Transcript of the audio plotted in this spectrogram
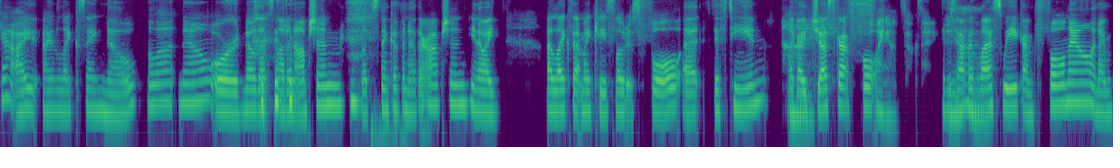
Yeah, I I like saying no a lot now, or no, that's not an option. Let's think of another option. You know, I I like that my caseload is full at 15. Like I just got full. I know it's so exciting. It just happened last week. I'm full now, and I'm,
